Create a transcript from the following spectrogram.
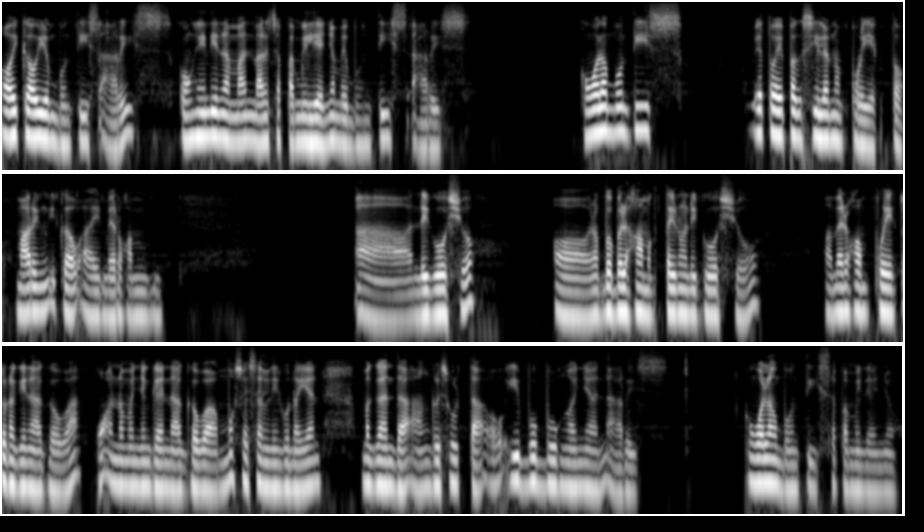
O ikaw yung buntis, Aris. Kung hindi naman, maring sa pamilya nyo may buntis, Aris. Kung walang buntis, ito ay pagsila ng proyekto. Maring ikaw ay meron kang ah, negosyo o nagbabala ka magtayo ng negosyo, ah, meron kang proyekto na ginagawa, kung ano man yung ginagawa mo sa isang linggo na yan, maganda ang resulta o ibubunga niyan, Aris. Kung walang buntis sa pamilya nyo.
